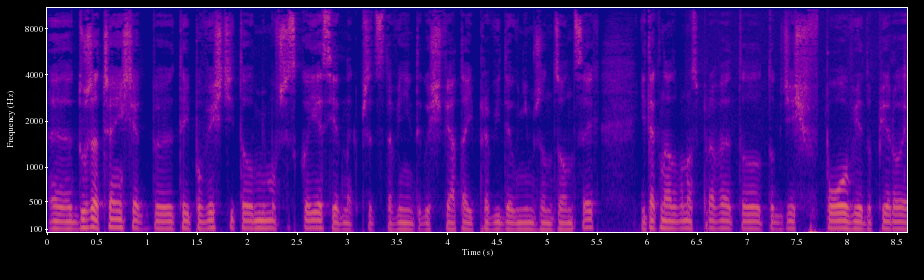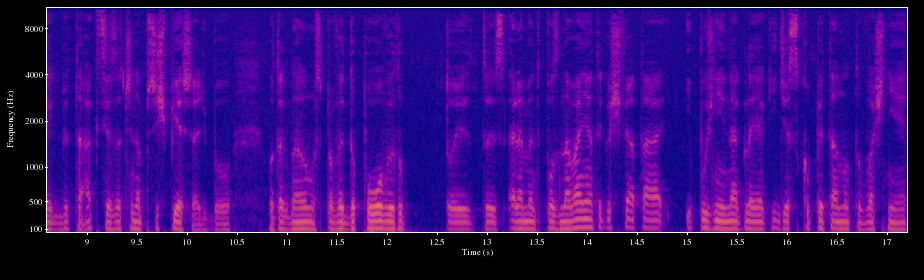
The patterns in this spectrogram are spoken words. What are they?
e, duża część jakby tej powieści to mimo wszystko jest jednak przedstawienie tego świata i prawideł nim rządzących i tak na dobrą sprawę to, to gdzieś w połowie dopiero jakby ta akcja zaczyna przyspieszać, bo, bo tak na dobrą sprawę do połowy to, to, jest, to jest element poznawania tego świata i później nagle jak idzie z kopyta, no to właśnie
